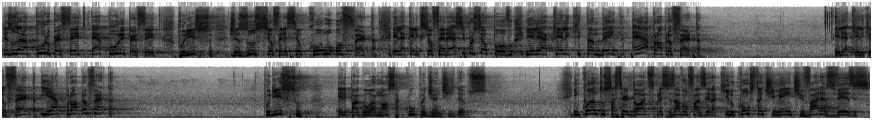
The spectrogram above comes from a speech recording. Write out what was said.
Jesus era puro, perfeito, é puro e perfeito. Por isso, Jesus se ofereceu como oferta. Ele é aquele que se oferece por seu povo e ele é aquele que também é a própria oferta. Ele é aquele que oferta e é a própria oferta. Por isso, ele pagou a nossa culpa diante de Deus. Enquanto os sacerdotes precisavam fazer aquilo constantemente, várias vezes,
